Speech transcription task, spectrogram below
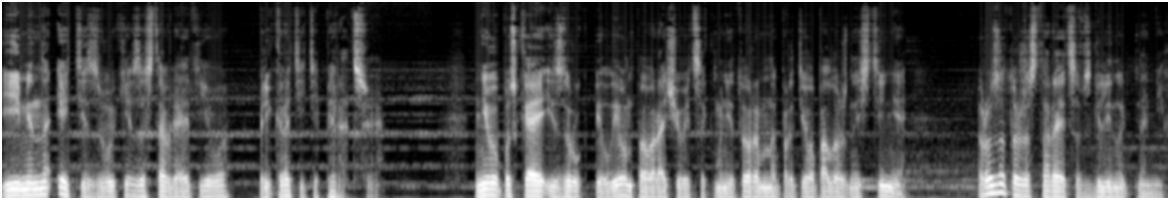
И именно эти звуки заставляют его прекратить операцию. Не выпуская из рук пилы, он поворачивается к мониторам на противоположной стене. Роза тоже старается взглянуть на них.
